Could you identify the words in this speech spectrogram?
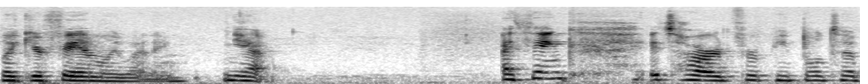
Like your family wedding. Yeah. I think it's hard for people to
